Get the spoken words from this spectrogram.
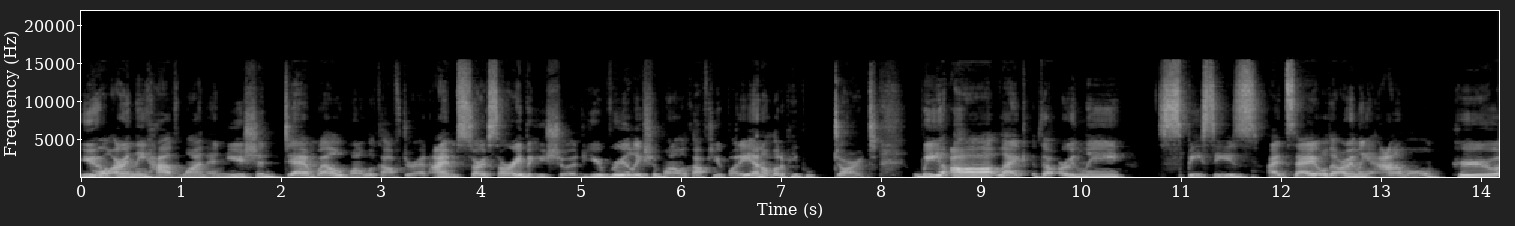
You only have one, and you should damn well want to look after it. I am so sorry, but you should. You really should want to look after your body, and a lot of people don't. We are like the only species, I'd say, or the only animal who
